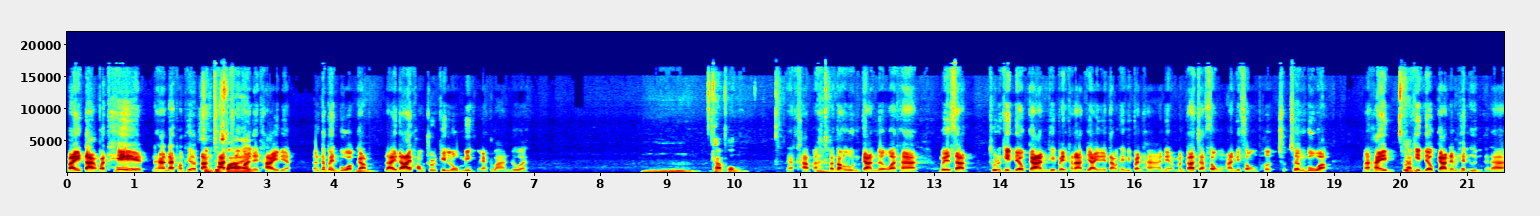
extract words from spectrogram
ไปต่างประเทศนะฮะนักท่องเที่ยวต่างชาติเข้ามาในไทยเนี่ย มันก็เป็นบวกกับรายได้ของธุรกิจโรมมิ่งของ ADVANC ด้วย อืมครับผมนะครับอะก็ต้องลุ้นกันเนอะว่าถ้าบริษัทธุรกิจเดียวกันที่เป็นขนาดใหญ่ในต่างประเทศมีปัญหาเนี่ยมันก็จะส่งอันนี้ส่งเชิงบวก มาให้ธุรกิจเดียวกันในประเทศอื่นก็ได้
